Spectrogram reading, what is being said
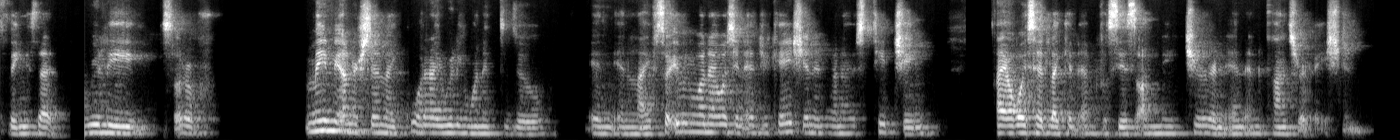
things that really sort of made me understand like what I really wanted to do in, in life. So even when I was in education and when I was teaching, I always had like an emphasis on nature and, and, and conservation.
